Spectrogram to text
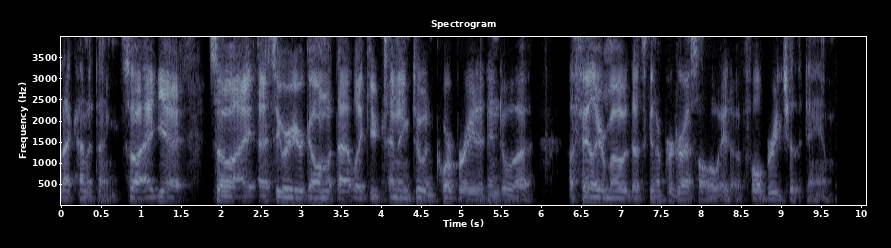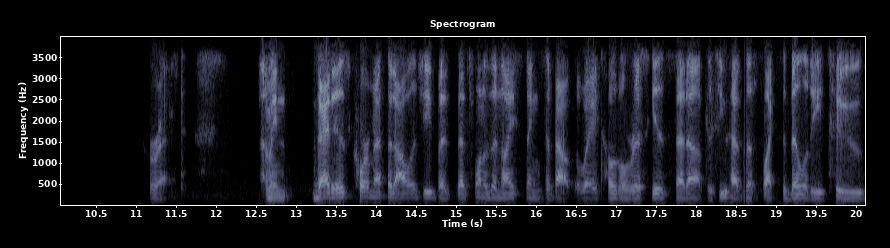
that kind of thing. So I, yeah, so I, I see where you're going with that. Like you're tending to incorporate it into a, a failure mode that's going to progress all the way to full breach of the dam. Correct. I mean, that is core methodology, but that's one of the nice things about the way TotalRisk is set up is you have the flexibility to,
